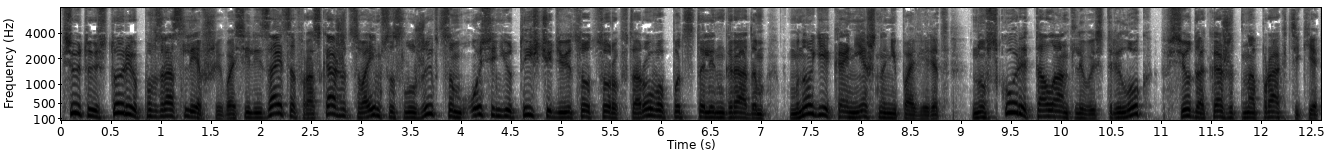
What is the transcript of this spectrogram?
Всю эту историю повзрослевший Василий Зайцев расскажет своим сослуживцам осенью 1942 под Сталинградом Сталинградом, многие, конечно, не поверят. Но вскоре талантливый стрелок все докажет на практике,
